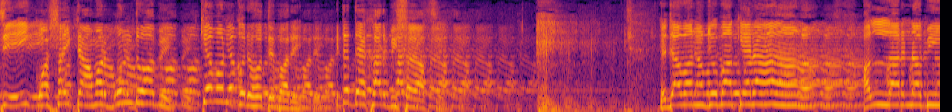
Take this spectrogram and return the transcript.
যে এই কসাইটা আমার বন্ধু হবে। কেমন করে হতে পারে? এটা দেখার বিষয় আছে। এ জওয়ান যুবকেরা আল্লাহর নবী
